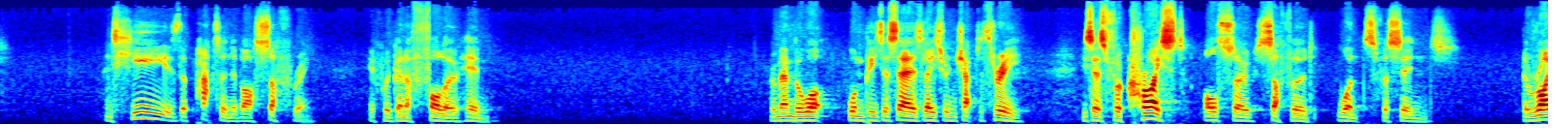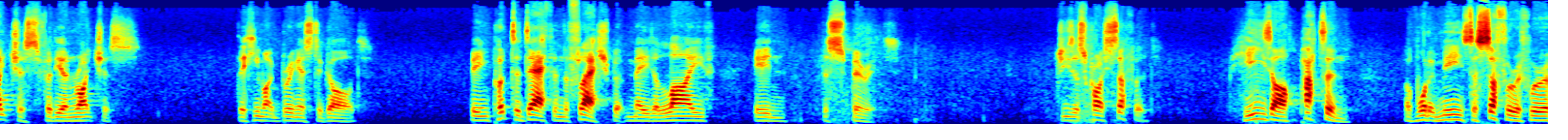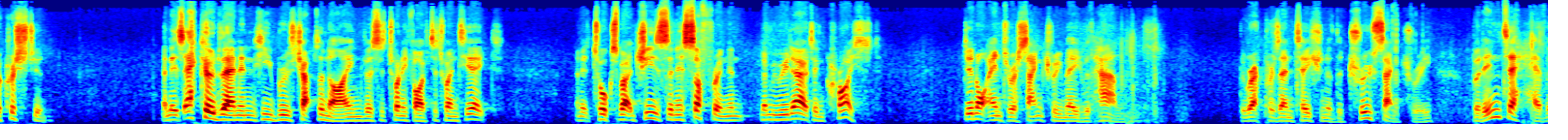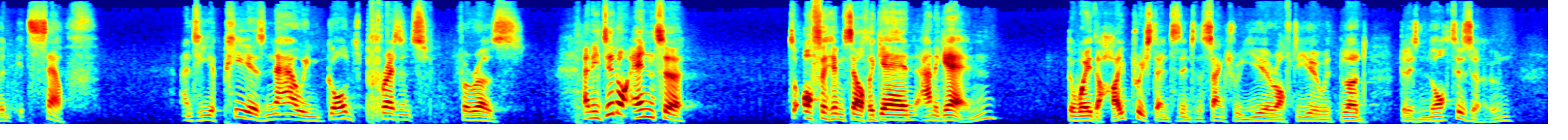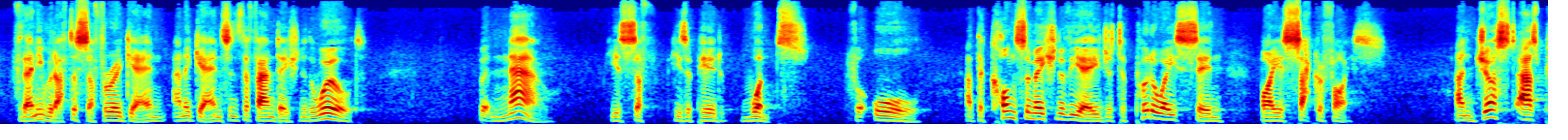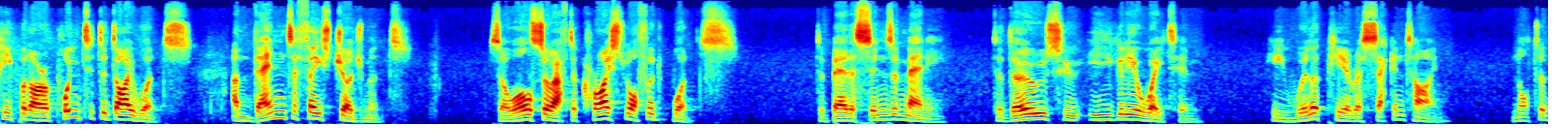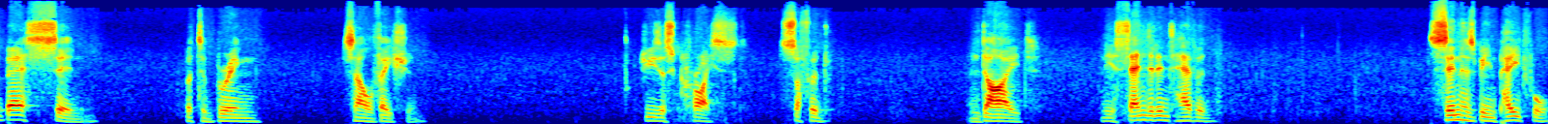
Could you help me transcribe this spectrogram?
And he is the pattern of our suffering if we're going to follow him. Remember what 1 Peter says later in chapter 3. He says, For Christ also suffered once for sins, the righteous for the unrighteous, that he might bring us to God, being put to death in the flesh, but made alive in the Spirit. Jesus Christ suffered. He's our pattern of what it means to suffer if we're a Christian. And it's echoed then in Hebrews chapter 9, verses 25 to 28. And it talks about Jesus and his suffering. And let me read out in Christ did not enter a sanctuary made with hands, the representation of the true sanctuary, but into heaven itself. And he appears now in God's presence for us. And he did not enter to offer himself again and again, the way the high priest enters into the sanctuary year after year with blood that is not his own, for then he would have to suffer again and again since the foundation of the world. But now he has, suffered, he's appeared once for all at the consummation of the ages to put away sin by his sacrifice. And just as people are appointed to die once and then to face judgment, so also after Christ offered once to bear the sins of many, to those who eagerly await him, he will appear a second time, not to bear sin, but to bring salvation. Jesus Christ suffered and died, and he ascended into heaven. Sin has been paid for,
